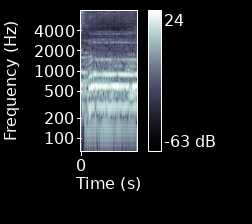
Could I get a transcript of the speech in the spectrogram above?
stars.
